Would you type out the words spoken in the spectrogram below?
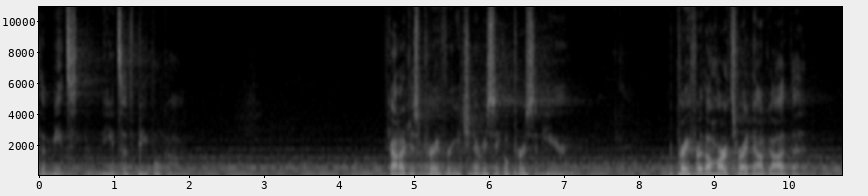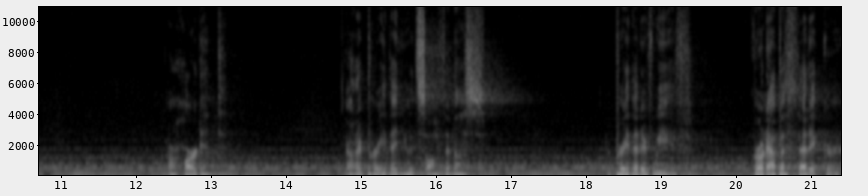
that meets needs of people, God. God, I just pray for each and every single person here. I pray for the hearts right now, God, that are hardened. God, I pray that you would soften us. I pray that if we've grown apathetic or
